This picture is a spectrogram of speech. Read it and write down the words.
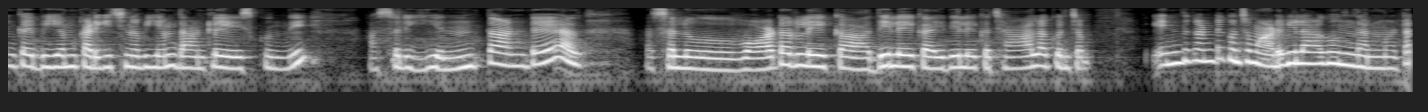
ఇంకా బియ్యం కడిగించిన బియ్యం దాంట్లో వేసుకుంది. అసలు ఎంత అంటే అసలు వాటర్ లేక అది లేక ఇది లేక చాలా కొంచెం ఎందుకంటే కొంచెం అడవిలాగా ఉందన్నమాట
